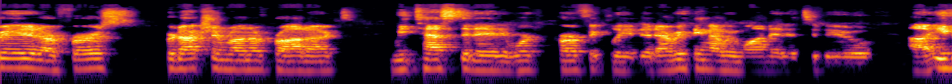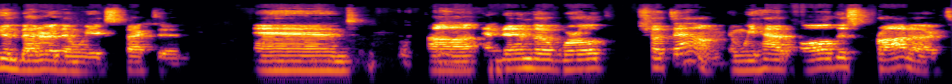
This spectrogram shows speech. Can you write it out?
created our first production run of product. We tested it. It worked perfectly. It did everything that we wanted it to do, uh, even better than we expected. And uh, and then the world shut down, and we had all this product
